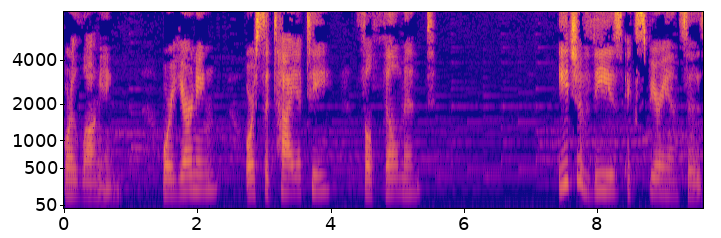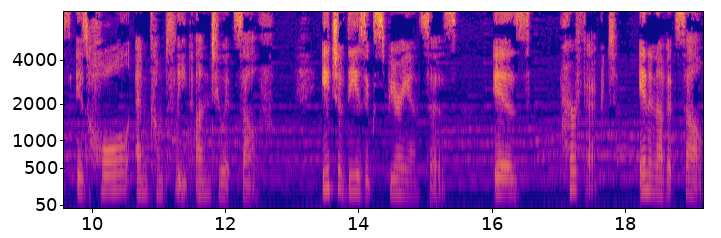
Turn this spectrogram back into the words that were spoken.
or longing or yearning or satiety, fulfillment. Each of these experiences is whole and complete unto itself. Each of these experiences is perfect in and of itself.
